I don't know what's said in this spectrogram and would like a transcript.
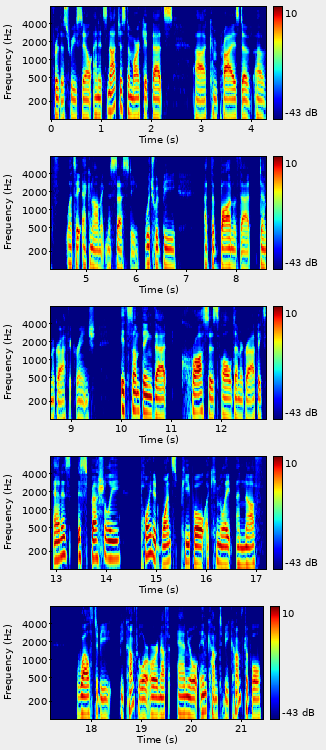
for this resale. And it's not just a market that's uh, comprised of, of, let's say, economic necessity, which would be at the bottom of that demographic range. It's something that crosses all demographics and is especially pointed once people accumulate enough wealth to be, be comfortable or, or enough annual income to be comfortable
